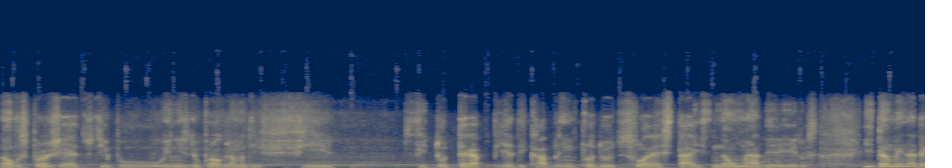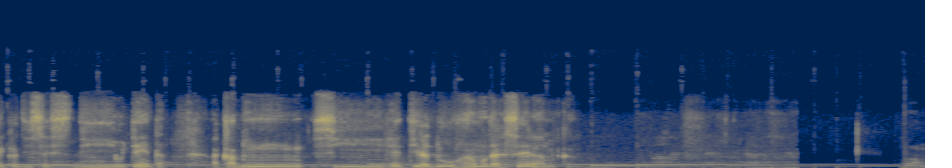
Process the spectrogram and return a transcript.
novos projetos, tipo o início do programa de fitoterapia de cablim, produtos florestais não madeireiros e também na década de, de 80 a cablim se retira do ramo da cerâmica. Bom,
